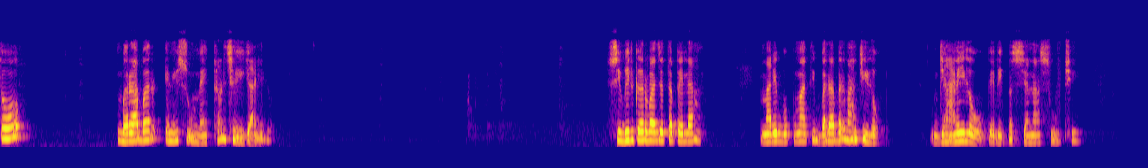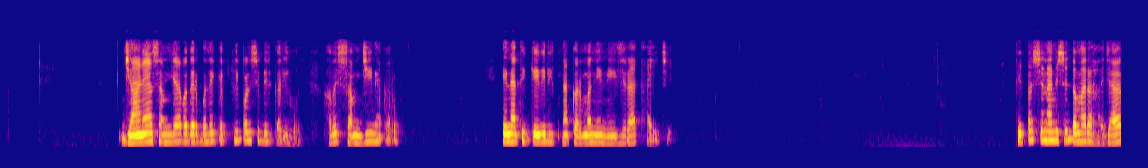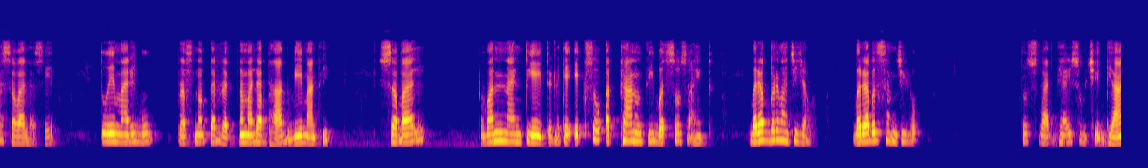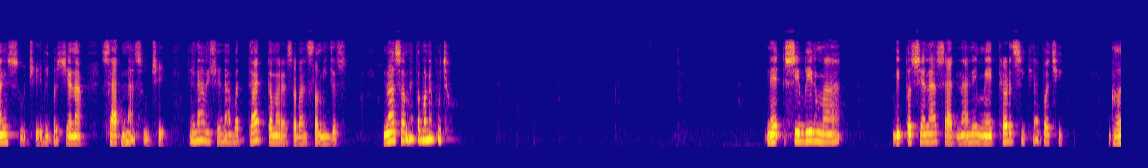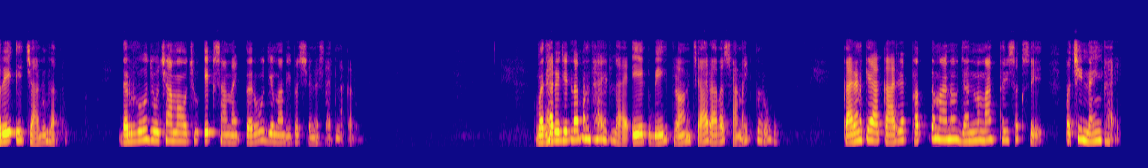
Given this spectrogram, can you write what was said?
તો બરાબર એની શું મેથડ છે એ જાણી લો. શિબિર કરવા જતા પહેલા મારી બુકમાંથી બરાબર વાંચી લો. જાણી લો કે વિપસ્યના શું છે. જાણ્યા સમજ્યા વગર ભલે કેટલી પણ શિબિર કરી હોય, હવે સમજીને કરો. એનાથી કેવી રીતના કર્મની નિજરા થાય છે. વિપસ્યના વિશે તમારા હજાર સવાલ હશે, તો એ મારી બુક પ્રશ્નોત્તર રત્નમાલા ભાગ બે માંથી સવાલ વન નાઇન્ટી એટ એટલે કે એકસો અઠ્ઠાણું થી બસો સાહીઠ. બરાબર વાંચી જાઓ. બરાબર સમજી લો. તો સ્વાધ્યાય શું છે? ધ્યાન શું છે? વિપસ્યના સાધના શું છે? એના વિશેના બધા જ તમારા સવાલ સમી જશે. ન સમે તો મને પૂછો. ને શિબિરમાં વિપસ્યના સાધનાની મેથડ શીખ્યા પછી ઘરે એ ચાલુ રાખો દરરોજ ઓછામાં ઓછું એક સામાયિક કરો, જેમાં વિપસ્યના સાધના કરો. વધારે જેટલા પણ થાય એટલા એક, બે, ત્રણ, ચાર આવા સામાયિક કરો. કારણ કે આ કાર્ય ફક્ત માનવ જન્મમાં જ થઈ શકશે, પછી નહીં થાય.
